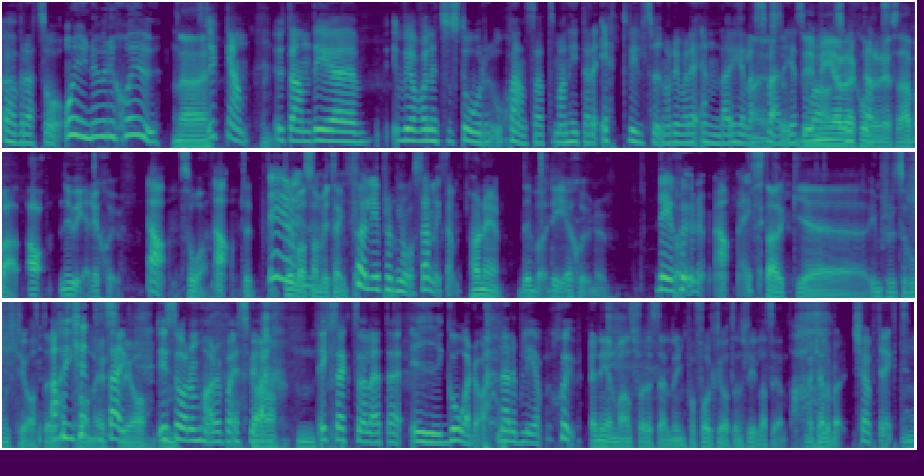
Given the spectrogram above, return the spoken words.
över att så oj nu är det sju Nej. stycken. Utan det, vi har väl inte så stor chans att man hittade ett vildsvin och det var det enda i hela Nej, Sverige det. som det är var mer smittat. reaktionen är så här bara, ja nu är det sju. Ja, Så, Ja. typ. Det det, var som vi tänkte. följer prognosen liksom. Hörni, det, var, det är sju nu. Det är Så. sju. Ja, exakt. Stark eh, improvisationsteater Ja, från jättestark. SVA. Det är så de har det på SVA. Ja, mm. Exakt så lät det igår då, när det blev sju. En enmansföreställning på Folkteaterns lilla scen med Kalle Berg. Köp direkt. Mm.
